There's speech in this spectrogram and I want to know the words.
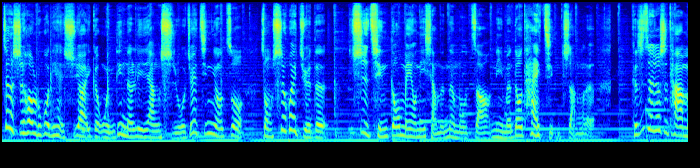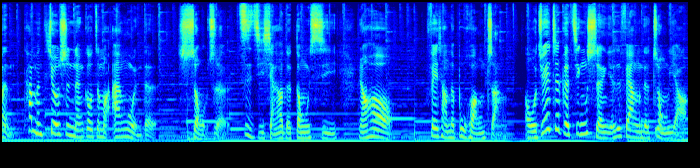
这个时候，如果你很需要一个稳定的力量时，我觉得金牛座。总是会觉得事情都没有你想的那么糟，你们都太紧张了。可是这就是他们，他们就是能够这么安稳的守着自己想要的东西，然后非常的不慌张哦。我觉得这个精神也是非常的重要。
